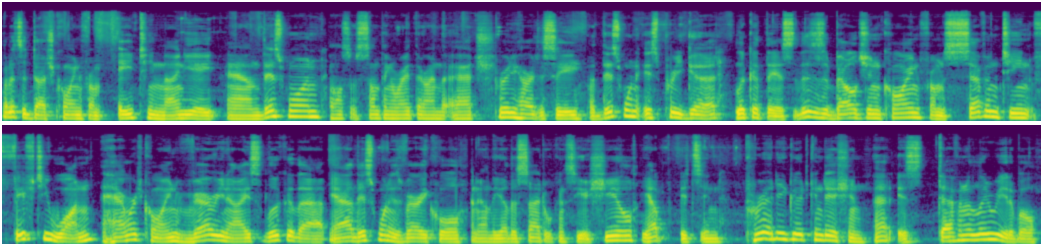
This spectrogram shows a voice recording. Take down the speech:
but it's a Dutch coin from 1898. And this one, also something right there on the edge. Pretty hard to see, but this one is pretty good. Look at this. This is a Belgian coin from 1751. A hammered coin, very nice. Look at that. Yeah, this one is very cool. And on the other side, we can see a shield. Yep, it's in pretty good condition. That is definitely readable.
